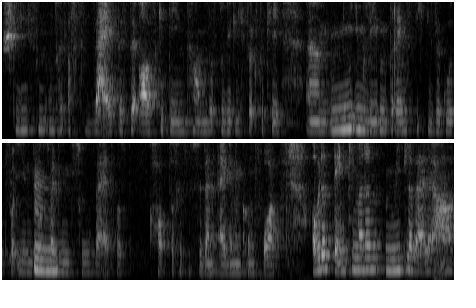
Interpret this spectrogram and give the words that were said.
schließen und halt aufs Weiteste ausgedehnt haben, dass du wirklich sagst, okay, ähm, nie im Leben bremst dich dieser Gurt vor irgendwas, weil du ihn so weit hast. Hauptsache es ist für deinen eigenen Komfort. Aber da denke ich mir dann mittlerweile auch,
